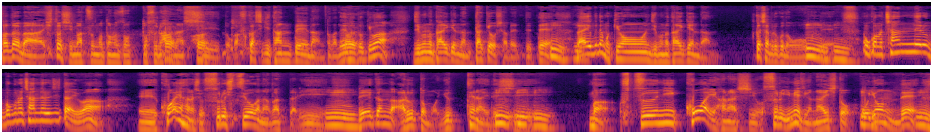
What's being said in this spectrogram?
例えば、ひとし松本のゾッとする話とか、不可思議探偵団とか出た時は、自分の体験談だけを喋ってて、ライブでも基本自分の体験談が喋ることが多くて、でもこのチャンネル、僕のチャンネル自体は、えー怖い話をする必要がなかったり、うん。霊感があるとも言ってないですし、まあ、普通に怖い話をするイメージがない人を読んで、うん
